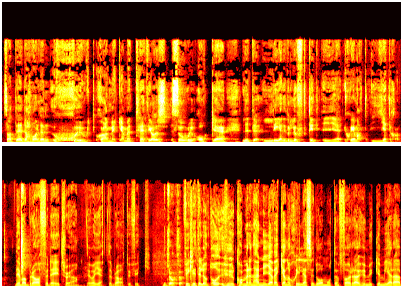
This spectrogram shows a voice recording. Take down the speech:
Så att, eh, det har varit en sjukt skön vecka med 30 graders sol och eh, lite ledigt och luftigt i schemat. Jätteskönt. Det var bra för dig tror jag. Det var jättebra att du fick, fick lite lugnt. Och hur kommer den här nya veckan att skilja sig då mot den förra? Hur mycket mera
